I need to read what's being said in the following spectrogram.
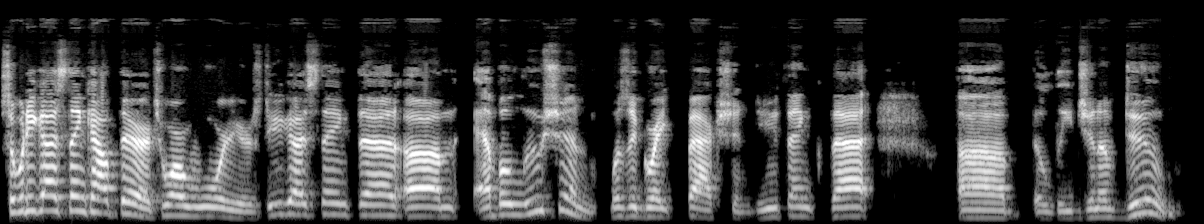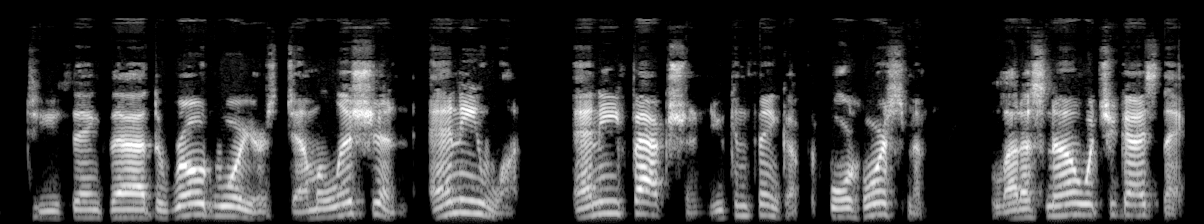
so, what do you guys think out there to our warriors? Do you guys think that um, Evolution was a great faction? Do you think that uh, the Legion of Doom? Do you think that the Road Warriors, Demolition, anyone, any faction you can think of, the Four Horsemen? Let us know what you guys think.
